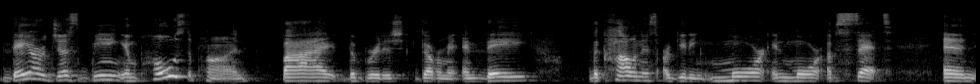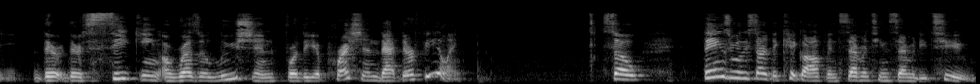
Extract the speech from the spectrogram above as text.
they are just being imposed upon by the british government. And they the colonists are getting more and more upset. And they're they're seeking a resolution for the oppression that they're feeling. So things really started to kick off in 1772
